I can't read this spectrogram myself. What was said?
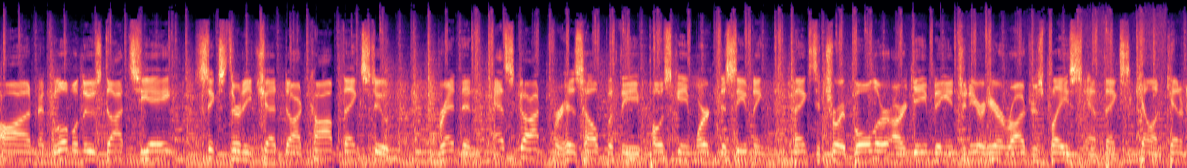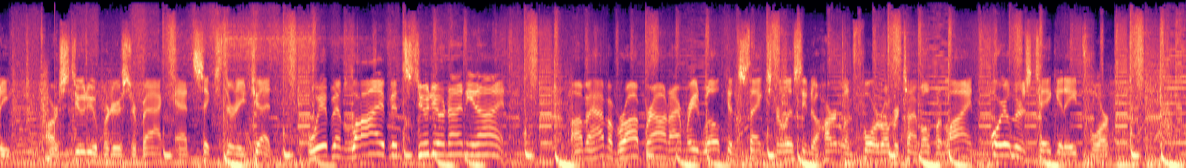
on globalnews.ca, 630ched.com. Thanks to Brendan Escott for his help with the post-game work this evening. Thanks to Troy Bowler, our game day engineer here at Rogers Place, and thanks to Kellen Kennedy, our studio producer back at 6:30 CHED. We have been live in Studio 99. On behalf of Rob Brown, I'm Reid Wilkins. Thanks for listening to Heartland Ford Overtime Open Line. Oilers take it 8-4.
